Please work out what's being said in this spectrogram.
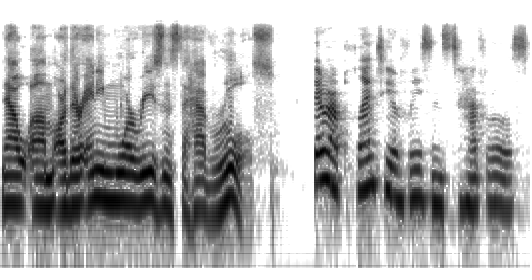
Now, um, are there any more reasons to have rules? There are plenty of reasons to have rules.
